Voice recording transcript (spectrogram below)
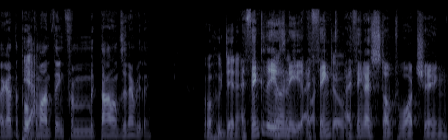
I got the Yeah. Pokemon thing from McDonald's and everything. Well, who didn't? I think the Those only I think dope. I think I stopped watching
